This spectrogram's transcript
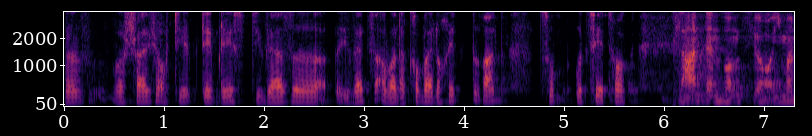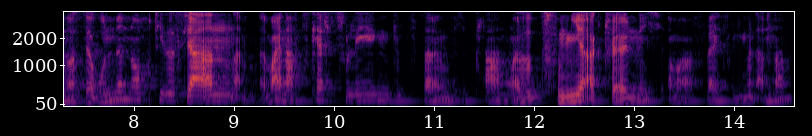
Wahrscheinlich auch die, demnächst diverse Events, aber da kommen wir noch hinten ran zum OC-Talk. Plant denn sonst hier auch jemand aus der Runde noch dieses Jahr einen Weihnachtscash zu legen? Gibt es da irgendwelche Planungen? Also von mir aktuell nicht, aber vielleicht von jemand anderem?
